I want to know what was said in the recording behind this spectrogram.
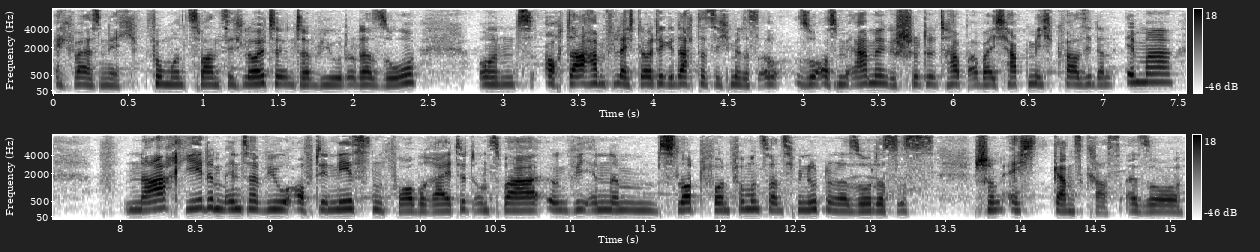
ich weiß nicht, 25 Leute interviewt oder so. Und auch da haben vielleicht Leute gedacht, dass ich mir das so aus dem Ärmel geschüttelt habe, aber ich habe mich quasi dann immer nach jedem Interview auf den nächsten vorbereitet und zwar irgendwie in einem Slot von 25 Minuten oder so. Das ist schon echt ganz krass. Also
